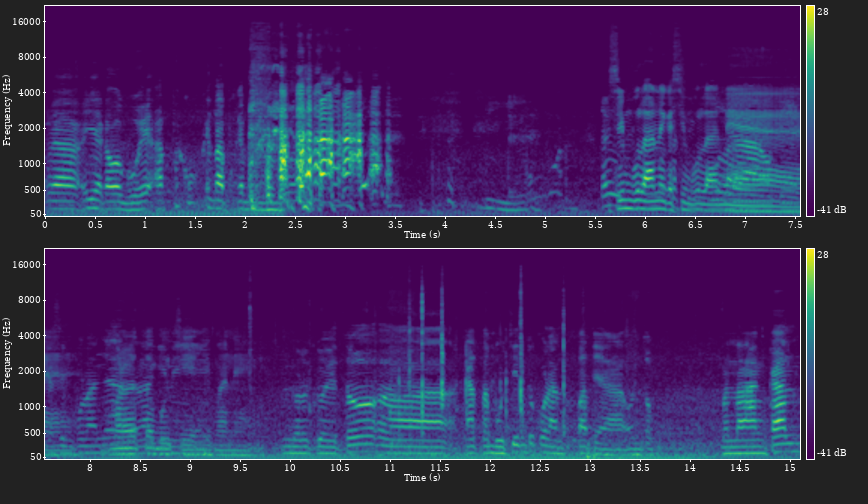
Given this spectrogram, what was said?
Ya, iya kalau gue apa kok kenapa kenapa Kesimpulannya, kesimpulannya. Nah, oke, kesimpulannya Menurut lo bucin gimana? menurut gue itu eh, kata bucin itu kurang tepat ya untuk menerangkan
